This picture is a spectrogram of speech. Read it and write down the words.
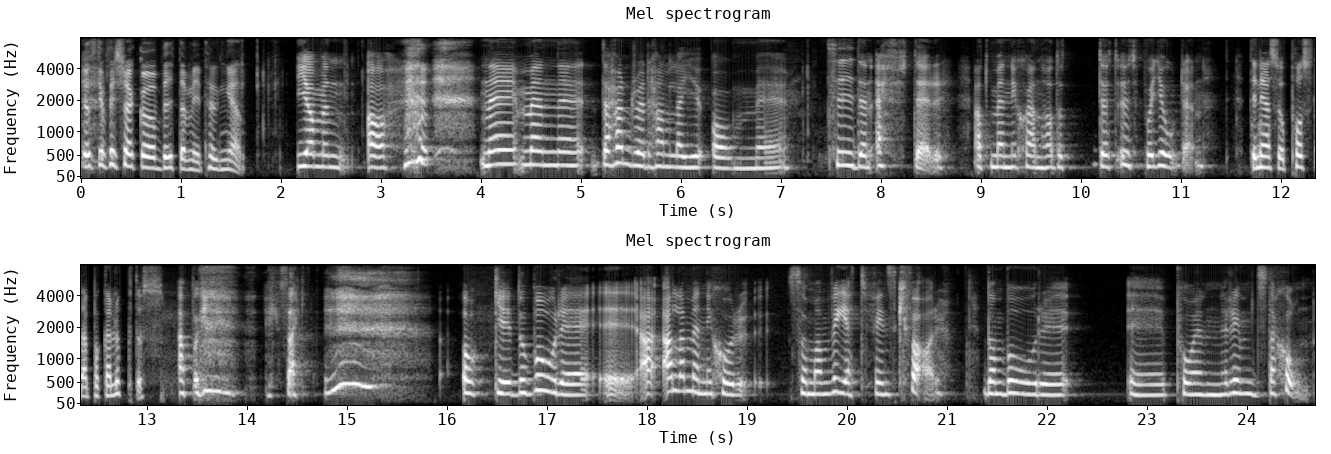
Jag ska försöka bita mig i tungan. Ja, men ja. Nej, men eh, The 100 handlar ju om eh, tiden efter att människan har dött, dött ut på jorden. Den är alltså postapokalyptus. Apo- Exakt. Och eh, då bor det, eh, alla människor som man vet finns kvar, de bor eh, på en rymdstation.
